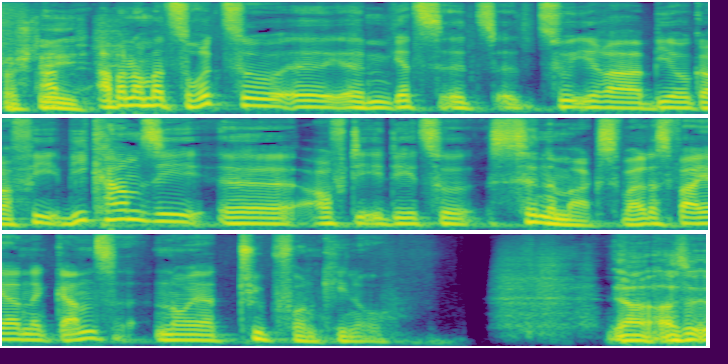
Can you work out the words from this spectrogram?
Verstehe ich. Aber nochmal zurück zu äh, ähm, jetzt äh, zu Ihrer Biografie. Wie kamen Sie äh, auf die Idee zu Cinemax? Weil das war ja ein ganz neuer Typ von Kino. Ja, also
